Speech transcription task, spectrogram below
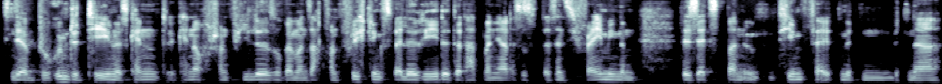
sind ja berühmte Themen, das kennen, kennen auch schon viele, so wenn man sagt, von Flüchtlingswelle redet, dann hat man ja, das ist, das nennt sich Framing, dann besetzt man irgendein Themenfeld mit, mit einer,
